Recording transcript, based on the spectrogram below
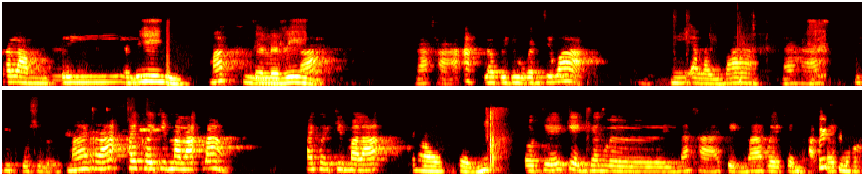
กะหล่ำปลีลี่มะเขืเซลอรี่อนะคะอะเราไปดูกันสิว่า มีอะไรบ้างนะคะที่คุณครูเฉลยมะระใครเคยกินมะระบ้าง ใครเคยกินมะระเราผม โอเค เก่งจังเลยนะคะ เก่งมากเลยเก่งผักได้หมด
